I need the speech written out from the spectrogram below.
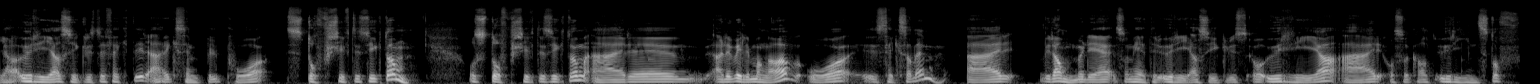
Ja, ureasyklusdefekter er eksempel på stoffskiftesykdom. Og stoffskiftesykdom er, eh, er, det veldig mange av, og seks av dem er, rammer det som heter ureasyklus. Og urea er også kalt urinstoff.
